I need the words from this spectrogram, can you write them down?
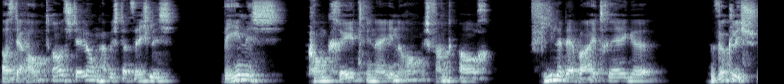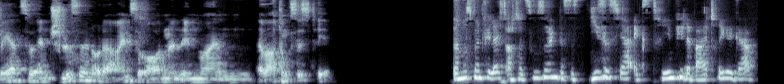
Aus der Hauptausstellung habe ich tatsächlich wenig konkret in Erinnerung. Ich fand auch viele der Beiträge wirklich schwer zu entschlüsseln oder einzuordnen in mein Erwartungssystem. Da muss man vielleicht auch dazu sagen, dass es dieses Jahr extrem viele Beiträge gab,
